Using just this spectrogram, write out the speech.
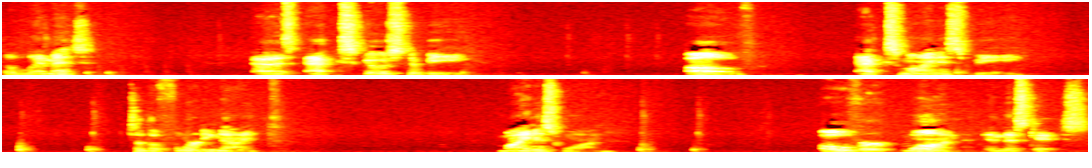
the limit as x goes to b of x minus b to the 49th minus 1 over 1 in this case.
